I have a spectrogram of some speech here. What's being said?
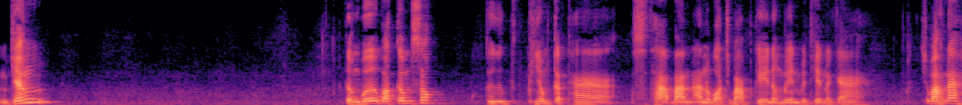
អញ្ចឹងទង្វើរបស់កឹមសុខ គឺខ្ញុំគិតថាស្ថាប័នអនុវត្តច្បាប់គេនឹងមានវិធានការច្បាស់ណាស់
